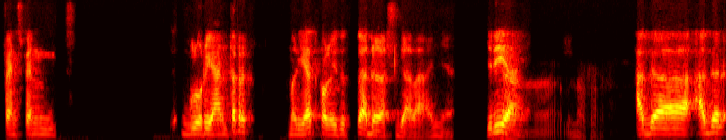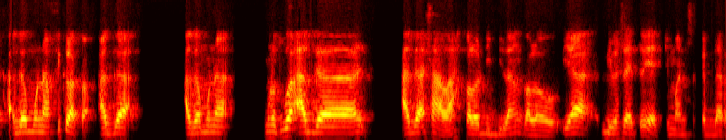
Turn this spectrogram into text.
fans-fans Glory Hunter melihat kalau itu tuh adalah segalanya jadi ya Ya, benar. agak agak agak munafik lah kok agak agak muna menurut gua agak agak salah kalau dibilang kalau ya biasa itu ya cuman sekedar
